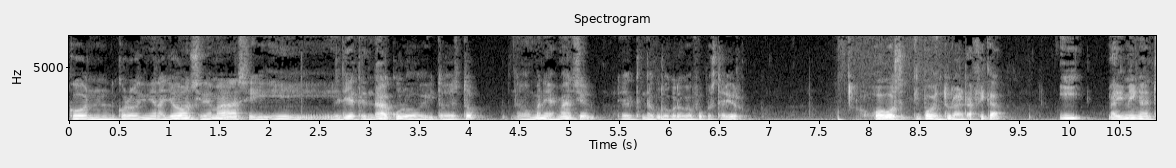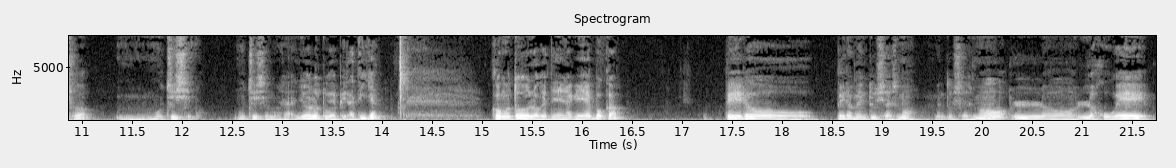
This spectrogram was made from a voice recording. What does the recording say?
con, con los Indiana Jones y demás, y, el día tentáculo y todo esto, no, Maniac Mansion el tentáculo creo que fue posterior. Juegos tipo aventura gráfica y a mí me enganchó muchísimo, muchísimo. yo lo tuve piratilla, como todo lo que tenía en aquella época, pero, pero me entusiasmó, me entusiasmó, lo, lo jugué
